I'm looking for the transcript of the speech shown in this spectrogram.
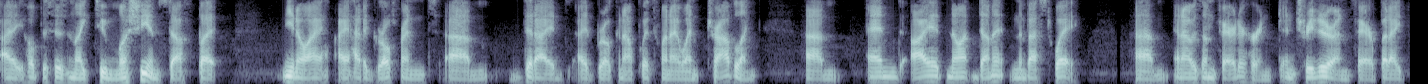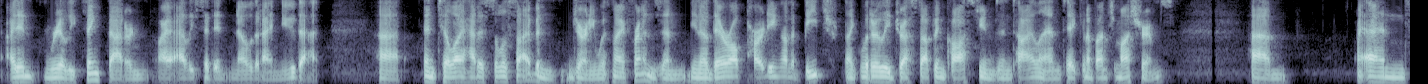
I hope this isn't like too mushy and stuff. But you know, I I had a girlfriend um, that I'd I'd broken up with when I went traveling, um, and I had not done it in the best way. Um, and I was unfair to her and, and, treated her unfair, but I, I didn't really think that, or I, at least I didn't know that I knew that. Uh, until I had a psilocybin journey with my friends. And, you know, they're all partying on the beach, like literally dressed up in costumes in Thailand, taking a bunch of mushrooms. Um, and,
